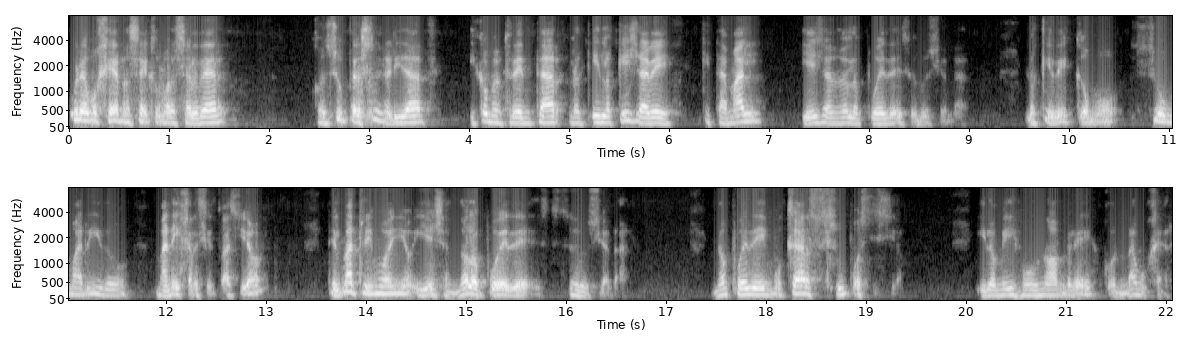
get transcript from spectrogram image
una mujer no sabe cómo resolver con su personalidad y cómo enfrentar lo que, lo que ella ve que está mal y ella no lo puede solucionar. Lo que ve como su marido maneja la situación del matrimonio y ella no lo puede solucionar. No puede invocar su posición. Y lo mismo un hombre con una mujer.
